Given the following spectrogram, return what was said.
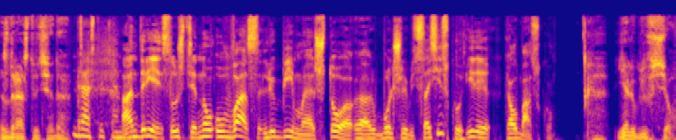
Здравствуйте, да. Здравствуйте, Андрей. Андрей, слушайте, ну у вас любимое что? э, Больше любите, сосиску или колбаску? Я люблю все.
